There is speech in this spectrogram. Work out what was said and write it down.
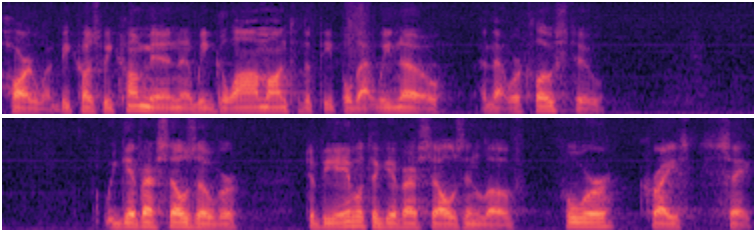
hard one because we come in and we glom onto the people that we know and that we're close to. We give ourselves over to be able to give ourselves in love for Christ's sake.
